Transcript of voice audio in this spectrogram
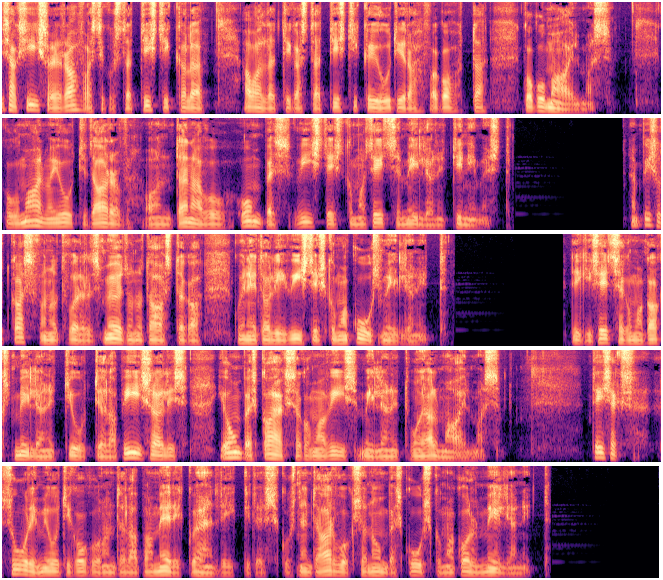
lisaks Iisraeli rahvastikustatistikale avaldati ka statistika juudi rahva kohta kogu maailmas. kogu maailma juutide arv on tänavu umbes viisteist koma seitse miljonit inimest. Nad on pisut kasvanud võrreldes möödunud aastaga, kui neid oli viisteist koma kuus miljonit ligi seitse koma kaks miljonit juuti elab Iisraelis ja umbes kaheksa koma viis miljonit mujal maailmas teiseks suurim juudi kogukond elab Ameerika Ühendriikides, kus nende arvuks on umbes kuus koma kolm miljonit.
